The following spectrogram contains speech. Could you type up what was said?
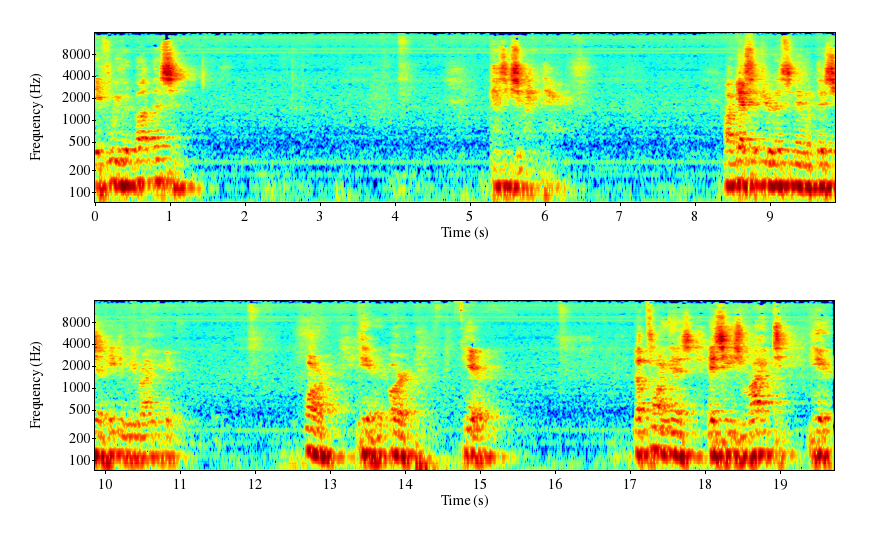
If we would but listen. Because he's right there. Well, I guess if you're listening with this here, he can be right here. Or here, or here. The point is, is he's right here.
